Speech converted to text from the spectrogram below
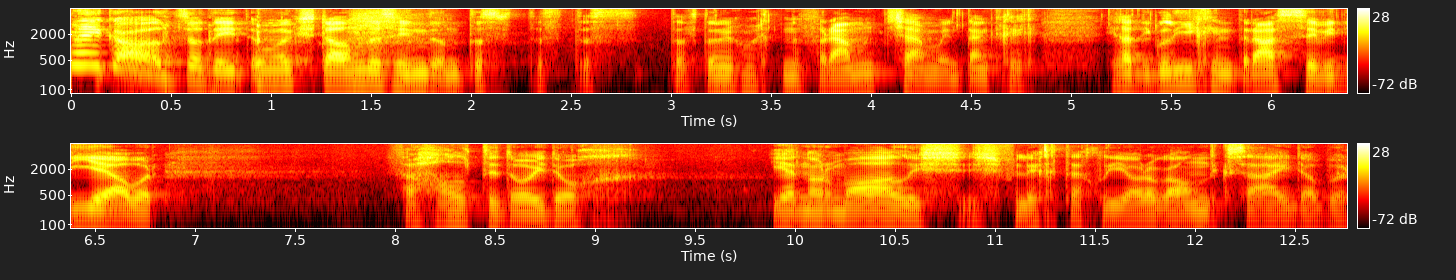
mega, und so dort rumgestanden sind und das, das, das, das, da ich mich dann fremd schämen, weil ich denke, ich, ich habe die gleichen Interessen wie die, aber verhaltet euch doch. Ja, normal ist, ist vielleicht ein bisschen arrogant gesagt, aber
